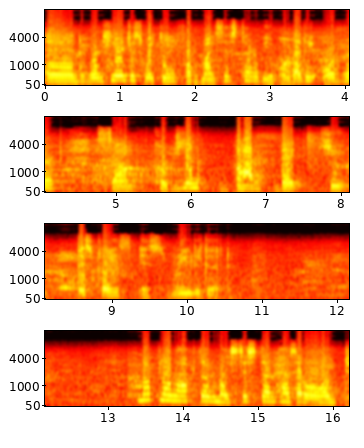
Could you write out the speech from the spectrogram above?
And we're here just waiting for my sister. We've already ordered some Korean barbecue. This place is really good. Not long after, my sister has arrived.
